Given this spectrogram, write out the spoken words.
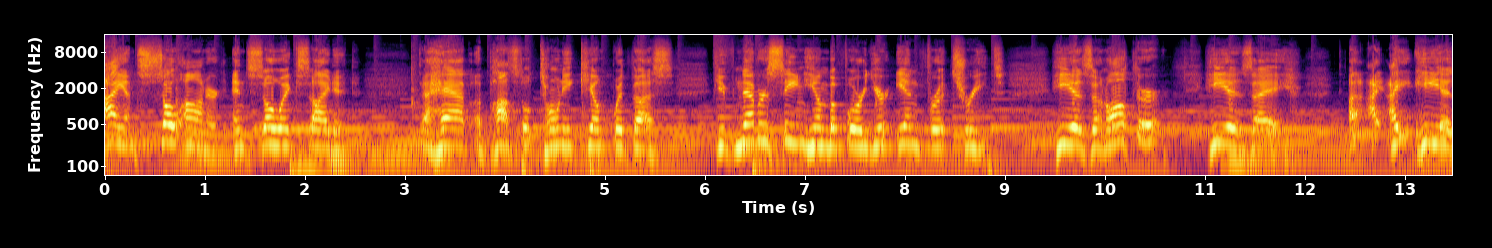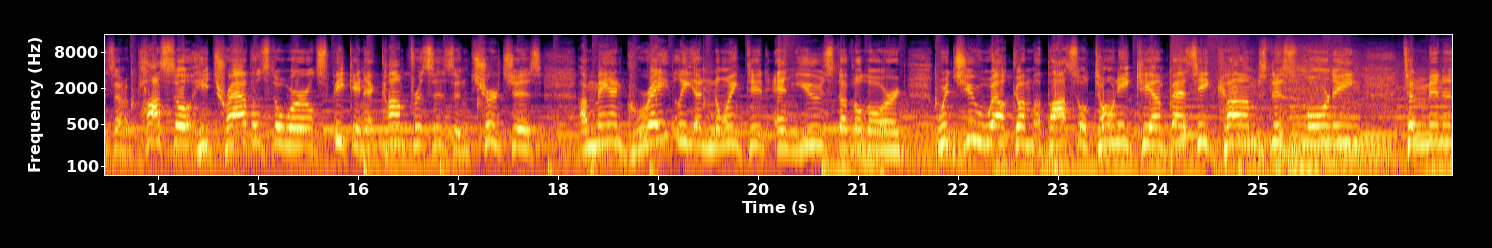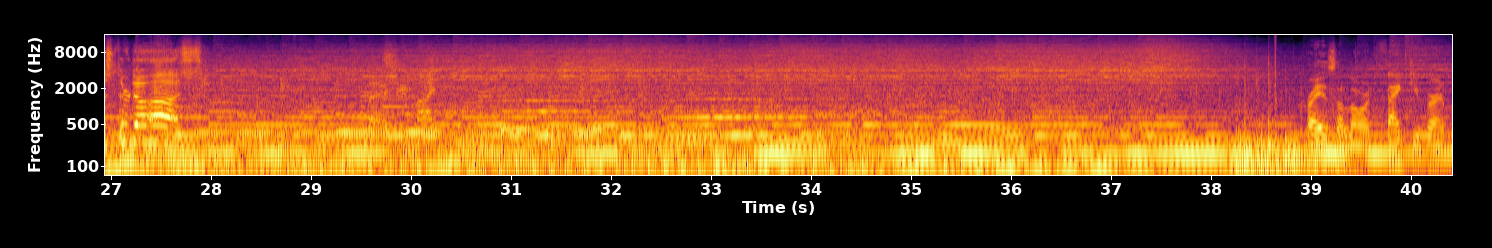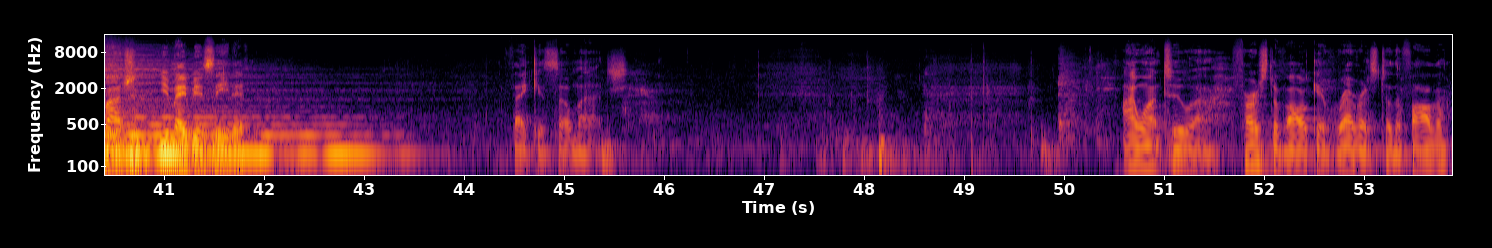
I am so honored and so excited to have Apostle Tony Kemp with us. If you've never seen him before, you're in for a treat. He is an author, he is a I, I, he is an apostle. He travels the world speaking at conferences and churches. A man greatly anointed and used of the Lord. Would you welcome Apostle Tony Kemp as he comes this morning to minister to us? Praise the Lord. Thank you very much. You may be seated. Thank you so much. I want to, uh, first of all, give reverence to the Father,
